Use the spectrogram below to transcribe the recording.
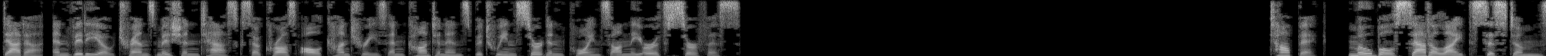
data, and video transmission tasks across all countries and continents between certain points on the Earth's surface. Mobile satellite systems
